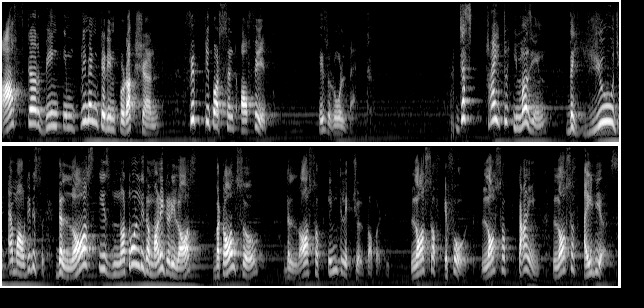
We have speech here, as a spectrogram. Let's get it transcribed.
after being implemented in production, 50% of it is rolled back. Just try to imagine the huge amount. It is, the loss is not only the monetary loss, but also the loss of intellectual property, loss of effort, loss of time, loss of ideas.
